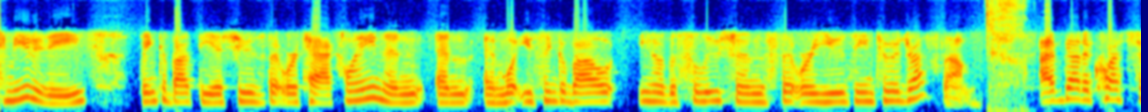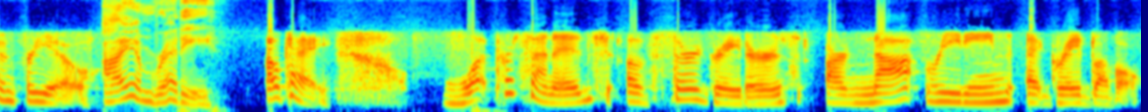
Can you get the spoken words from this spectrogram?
community, think about the issues that we're tackling and, and, and what you think about, you know, the solutions that we're using to address them. I've got a question for you. I am ready. Okay. What percentage of third graders are not reading at grade level?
